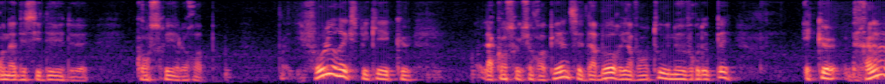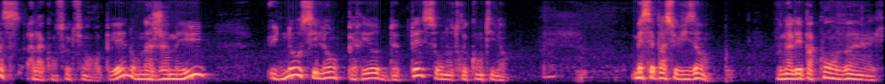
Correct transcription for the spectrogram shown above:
on a décidé de construire l'Europe. Il faut leur expliquer que la construction européenne, c'est d'abord et avant tout une œuvre de paix et que grâce à la construction européenne, on n'a jamais eu une aussi longue période de paix sur notre continent. Mais ce n'est pas suffisant. Vous n'allez pas convaincre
